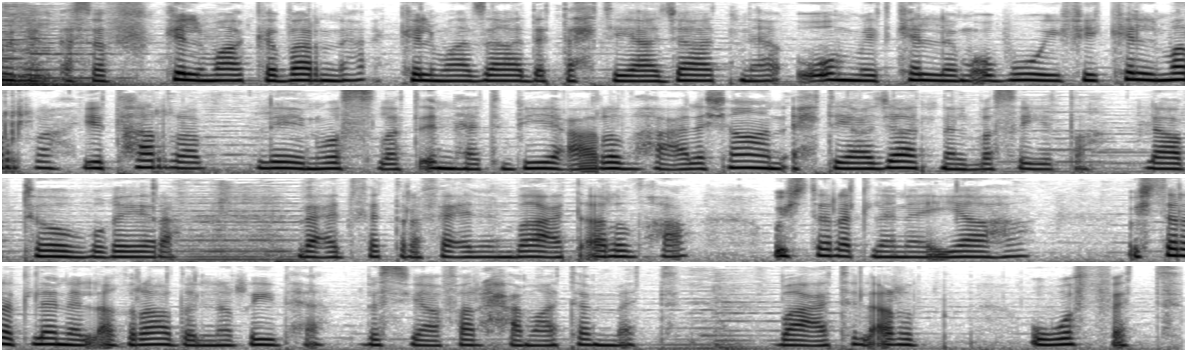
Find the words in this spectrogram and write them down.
وللأسف كل ما كبرنا كل ما زادت احتياجاتنا وأمي تكلم أبوي في كل مرة يتهرب لين وصلت إنها تبيع عرضها علشان احتياجاتنا البسيطة لابتوب وغيره بعد فترة فعلا باعت أرضها واشترت لنا إياها واشترت لنا الأغراض اللي نريدها بس يا فرحة ما تمت. باعت الأرض ووفت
